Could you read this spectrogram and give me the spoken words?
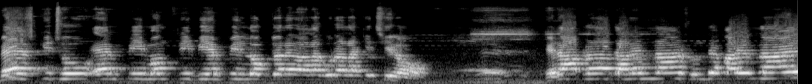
বেশ কিছু এমপি, মন্ত্রী বিএনপির লোকজনের আনাগুনা নাকি ছিল? এটা আপনারা জানেন না, শুনতে পারেন নাই?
